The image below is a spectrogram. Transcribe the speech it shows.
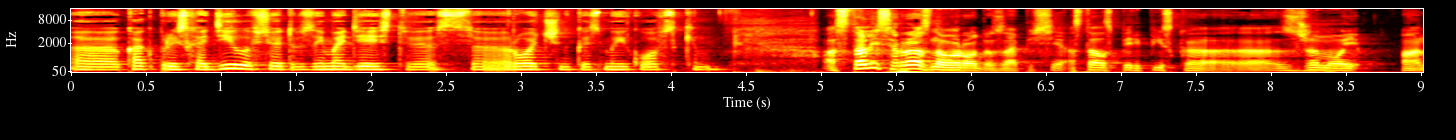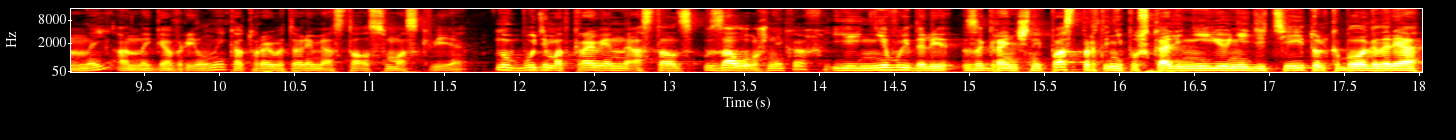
а, как происходило все это взаимодействие с Родченко и с Маяковским? Остались разного рода записи. Осталась переписка э, с женой Анной, Анной Гавриловной, которая в это время осталась в Москве. Ну, будем откровенны, осталась в заложниках. Ей не выдали заграничный паспорт и не пускали ни ее, ни детей. Только благодаря,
